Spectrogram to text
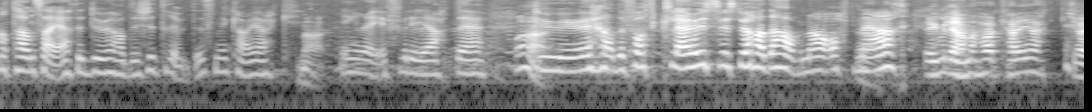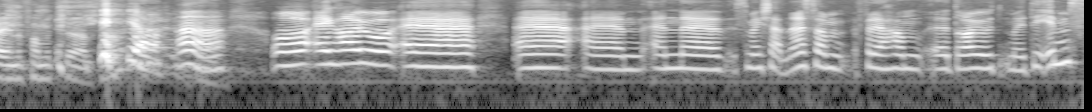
at han sier at du hadde ikke trivdes med kajakk, Ingrid. Fordi at oh, du hadde fått klaus hvis du hadde havna opp ned. Ja. Jeg vil gjerne ha kajakkgreiene for meg sjøl. ja, ja. Og jeg har jo eh, eh, en eh, som jeg kjenner, som, fordi han eh, drar jo mye til IMS.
